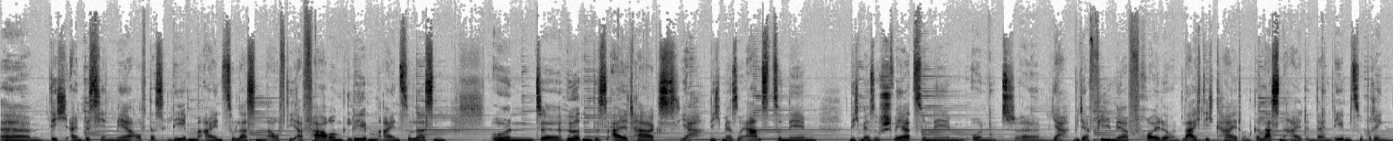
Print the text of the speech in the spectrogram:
ähm, dich ein bisschen mehr auf das Leben einzulassen, auf die Erfahrung Leben einzulassen und äh, Hürden des Alltags ja nicht mehr so ernst zu nehmen nicht mehr so schwer zu nehmen und äh, ja, wieder viel mehr Freude und Leichtigkeit und Gelassenheit in dein Leben zu bringen.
